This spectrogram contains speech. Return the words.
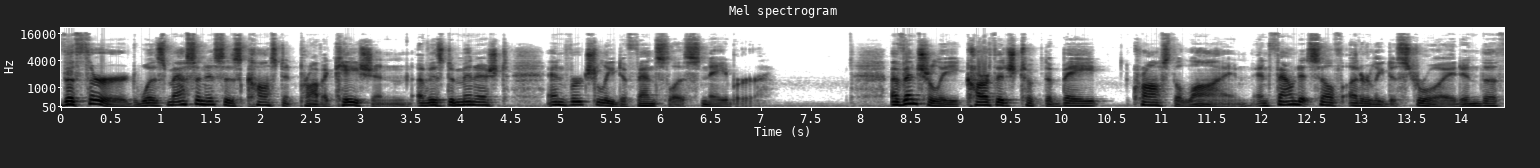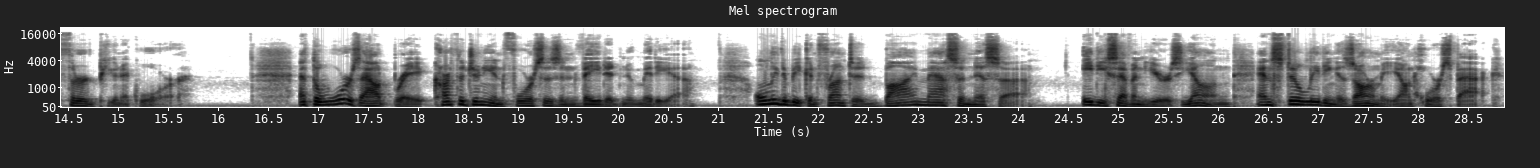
The third was Massinissa's constant provocation of his diminished and virtually defenseless neighbor. Eventually, Carthage took the bait, crossed the line, and found itself utterly destroyed in the Third Punic War. At the war's outbreak, Carthaginian forces invaded Numidia, only to be confronted by Massinissa, 87 years young and still leading his army on horseback.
